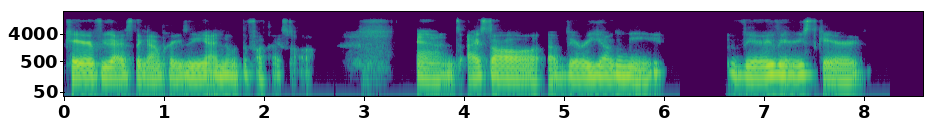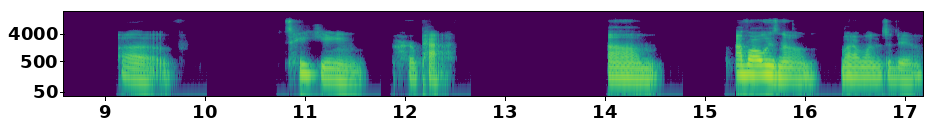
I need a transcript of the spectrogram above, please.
care if you guys think I'm crazy. I know what the fuck I saw. And I saw a very young me, very, very scared of taking her path. Um, I've always known what I wanted to do.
